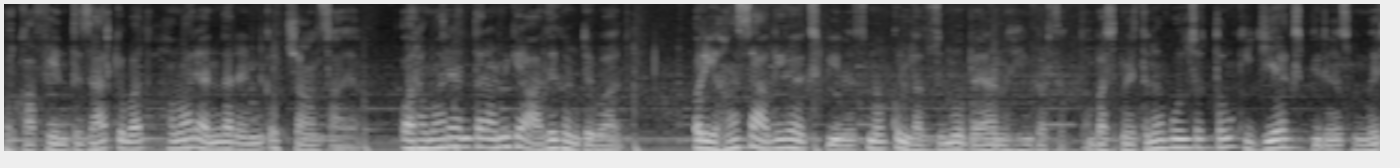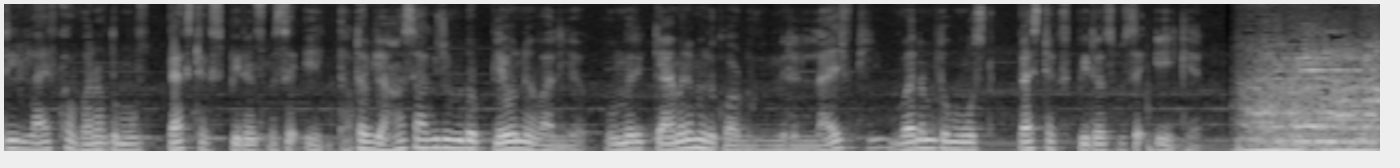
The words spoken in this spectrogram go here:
और काफ़ी इंतज़ार के बाद हमारे अंदर आने का चांस आया। और हमारे अंदर आने के आधे घंटे बाद और यहाँ से आगे का एक्सपीरियंस मैं आपको लफ्जों में बयान नहीं कर सकता। बस मैं इतना बोल सकता हूँ कि ये एक्सपीरियंस मेरी लाइफ का one of the most best experience में से एक था। तब यहाँ से आगे जो वीडियो प्ले होने वाली है, वो मेरे कैमरे में रिकॉर्ड हुई। मेरी लाइफ की one of the most best experience में से एक है।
